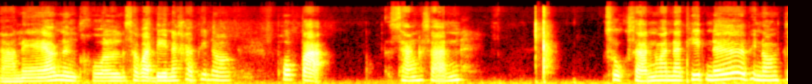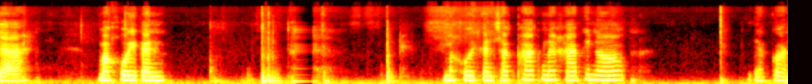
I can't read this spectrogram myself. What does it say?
อ่าแล้วหนึ่งคนสวัสดีนะคะพี่น้องพบปะ สังสรรค์สุขสันต์วันอาทิตย์เนอะพี่น้องจ๋ามาคุยกัน มาคุยกันสักพักนะคะ พี่น้อง เดี๋ยวก่อน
